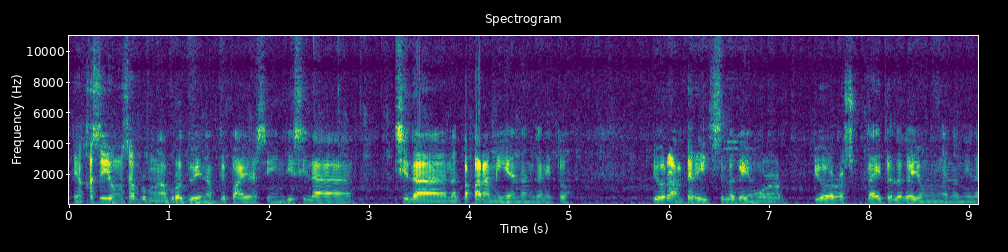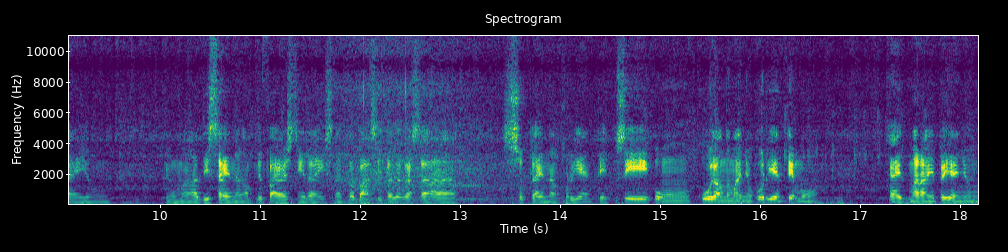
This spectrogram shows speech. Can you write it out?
yan kasi yung sa mga Broadway amplifiers eh, hindi sila hindi sila nagpaparamihan ng ganito. Pure amperage talaga yung or pure supply talaga yung ano nila yung yung mga design ng amplifiers nila is nagbabase talaga sa supply ng kuryente. Kasi kung kulang naman yung kuryente mo kahit marami pa yan yung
